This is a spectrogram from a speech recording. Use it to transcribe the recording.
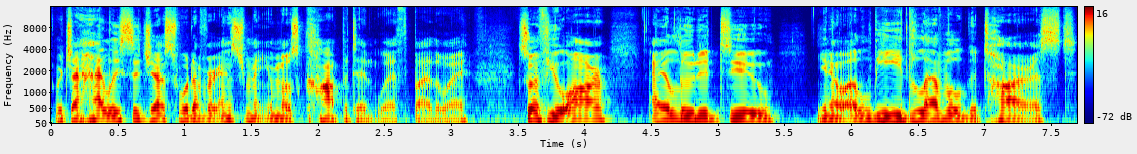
which I highly suggest whatever instrument you're most competent with, by the way. So if you are, I alluded to, you know, a lead level guitarist.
